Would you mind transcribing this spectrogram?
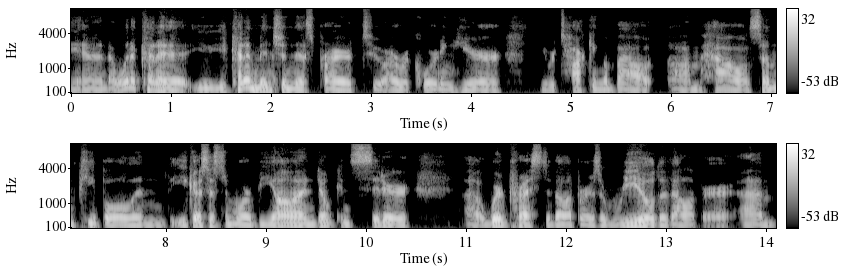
And I want to kind of, you, you kind of mentioned this prior to our recording here. You were talking about um, how some people in the ecosystem or beyond don't consider uh, WordPress developer as a real developer. Um,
